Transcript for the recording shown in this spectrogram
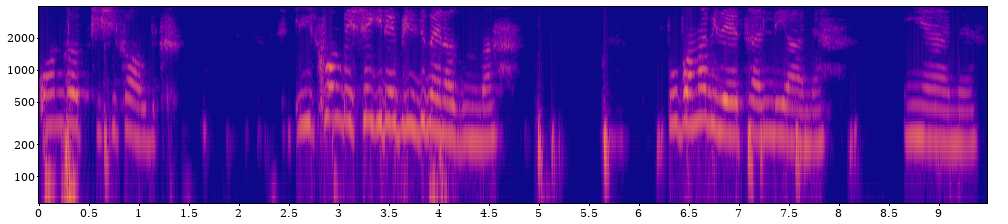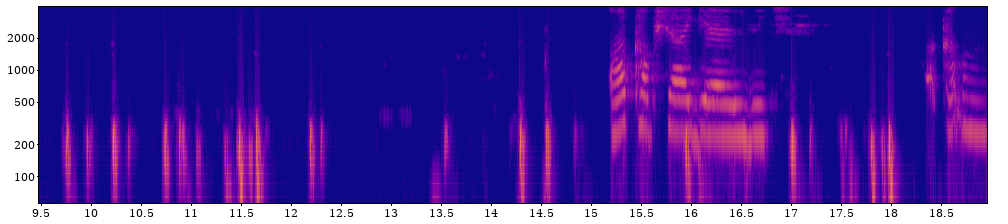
14 kişi kaldık. İlk 15'e girebildim en azından. Bu bana bile yeterli yani. Yani. A kapşağa geldik. Bakalım.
